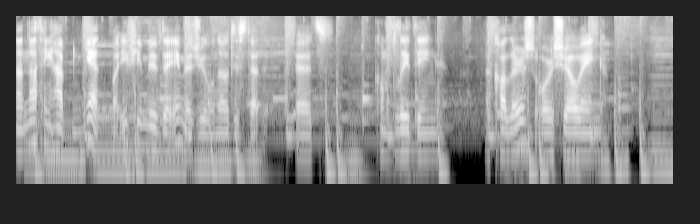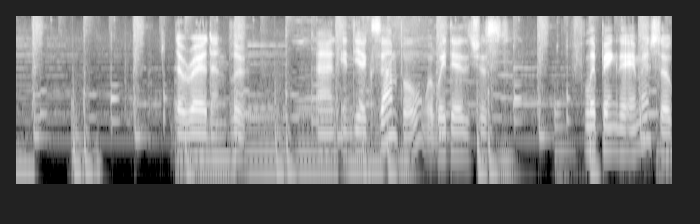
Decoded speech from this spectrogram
now nothing happened yet but if you move the image you will notice that it's completing the colors or showing the red and blue. And in the example what we did is just flipping the image. So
